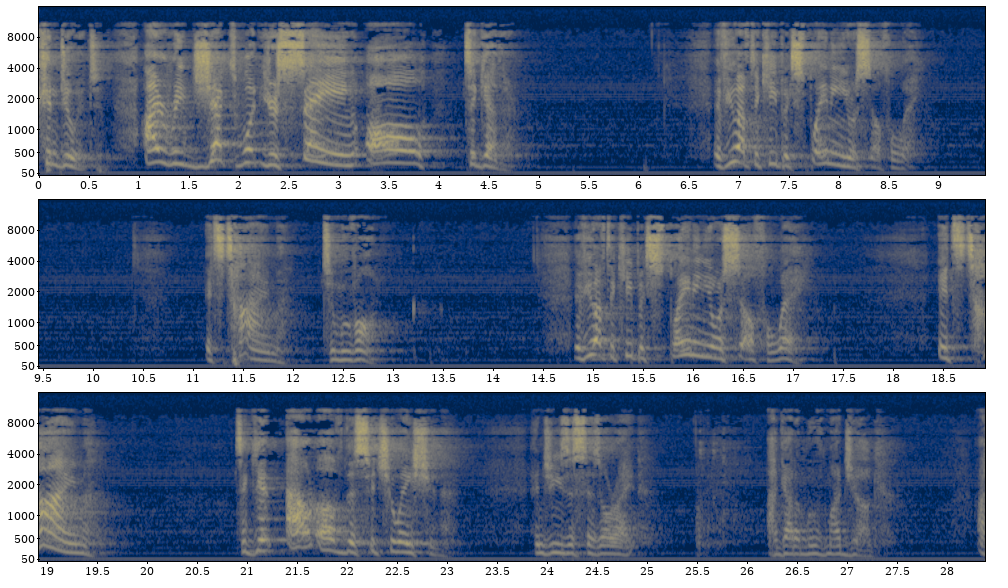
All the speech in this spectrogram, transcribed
can do it. I reject what you're saying all together. If you have to keep explaining yourself away, it's time to move on. If you have to keep explaining yourself away, it's time to get out of the situation. And Jesus says, All right, I got to move my jug. I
